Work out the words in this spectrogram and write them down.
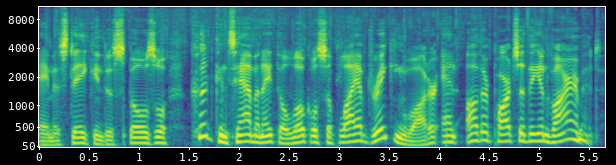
A mistake in disposal could contaminate the local supply of drinking water and other parts of the environment.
